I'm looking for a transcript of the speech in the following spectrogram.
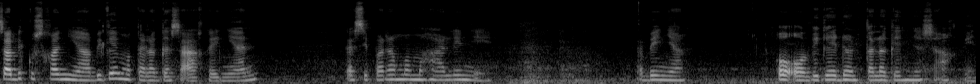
sabi ko sa kanya, bigay mo talaga sa akin yan. Kasi parang mamahalin eh. Sabi niya, oo, bigay doon talaga niya sa akin.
